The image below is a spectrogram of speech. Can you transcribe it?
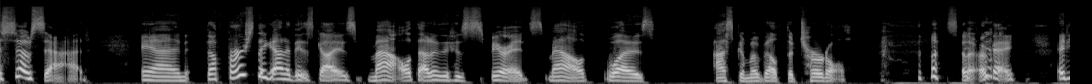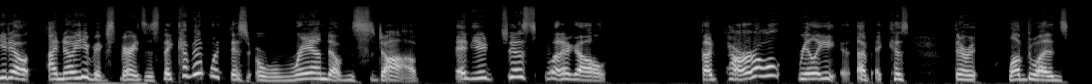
so sad. And the first thing out of this guy's mouth, out of his spirit's mouth, was ask him about the turtle. so, okay. and you know, I know you've experienced this. They come in with this random stuff, and you just want to go, the turtle? Really? Uh, uh, because their loved ones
